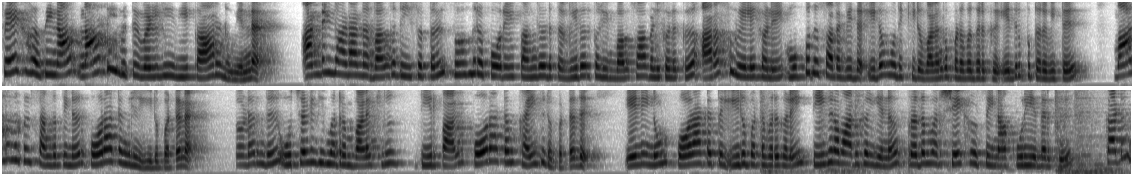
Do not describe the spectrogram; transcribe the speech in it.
ஷேக் ஹசீனா நாட்டை விட்டு வெளியேறிய காரணம் என்ன? அண்டை நாடான வங்கதேசத்தில் சுதந்திர போரில் பங்கெடுத்த வீரர்களின் வம்சாவளிகளுக்கு அரசு வேலைகளில் முப்பது சதவீத இடஒதுக்கீடு வழங்கப்படுவதற்கு எதிர்ப்பு தெரிவித்து மாணவர்கள் சங்கத்தினர் போராட்டங்களில் ஈடுபட்டனர். தொடர்ந்து உச்சநீதிமன்றம் வழக்கில் தீர்ப்பால் போராட்டம் கைவிடப்பட்டது. எனினும் போராட்டத்தில் ஈடுபட்டவர்களை தீவிரவாதிகள் என பிரதமர் ஷேக் ஹசீனா கூறியதற்கு கடும்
